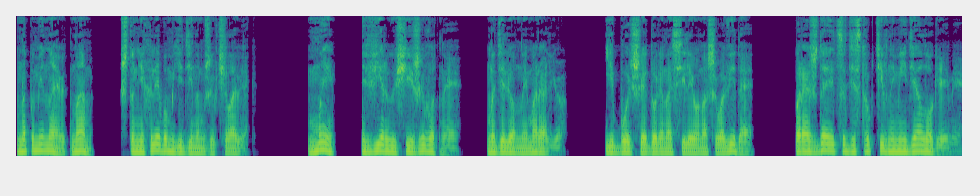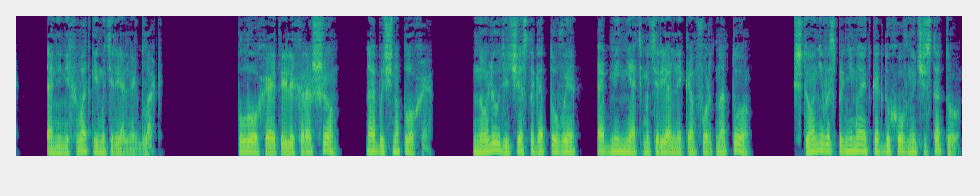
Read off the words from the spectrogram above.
напоминают нам, что не хлебом единым жив человек. Мы – верующие животные, наделенные моралью, и большая доля насилия у нашего вида порождается деструктивными идеологиями, а не нехваткой материальных благ. Плохо это или хорошо, обычно плохо. Но люди часто готовы обменять материальный комфорт на то, что они воспринимают как духовную чистоту,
